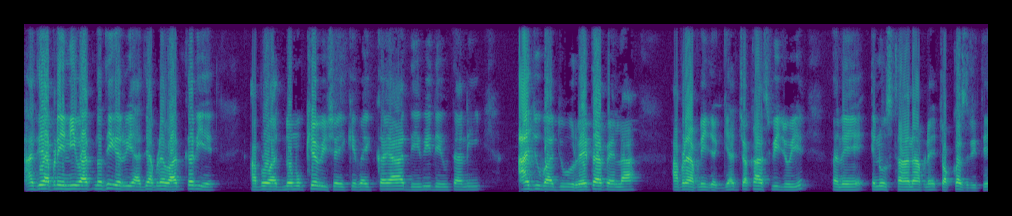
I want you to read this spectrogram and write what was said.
આજે આપણે એની વાત નથી કરવી, આજે આપણે વાત કરીએ આપણો આજનો મુખ્ય વિષય કે ભાઈ કયા દેવી દેવતાની આજુબાજુ રહેતા પહેલાં આપણે આપણી જગ્યા ચકાસવી જોઈએ અને એનું સ્થાન આપણે ચોક્કસ રીતે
